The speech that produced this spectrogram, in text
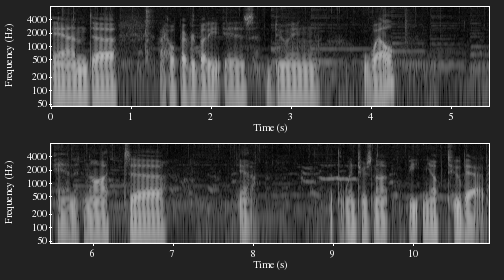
And uh, I hope everybody is doing well and not, uh, yeah, that the winter's not beating you up too bad.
